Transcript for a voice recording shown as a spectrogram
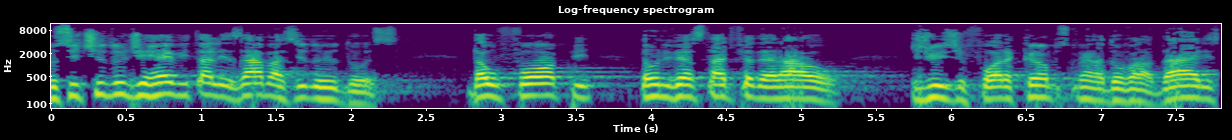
no sentido de revitalizar a bacia do Rio Doce, da UFOP, da Universidade Federal de Juiz de Fora, campus Governador Valadares,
